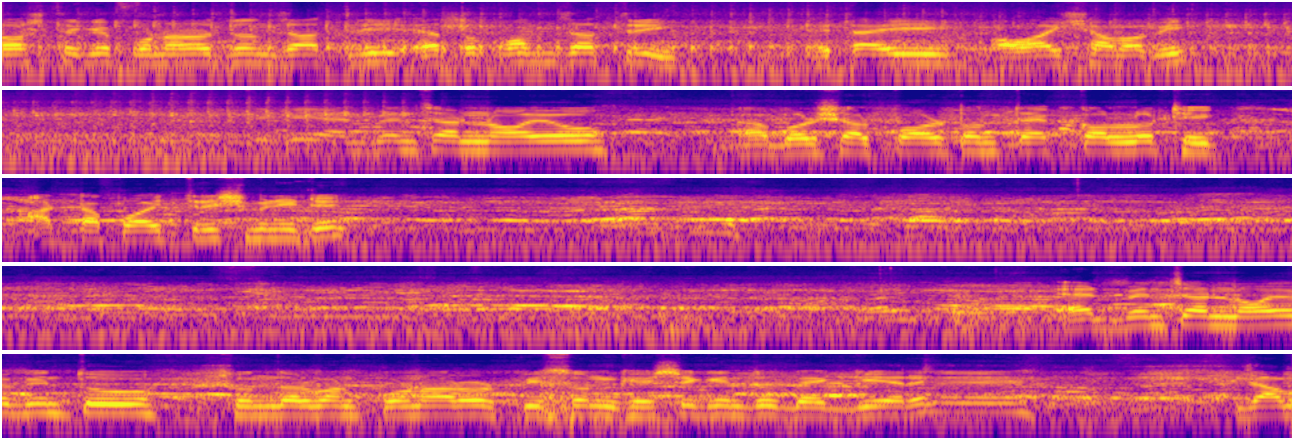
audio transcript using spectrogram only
দশ থেকে পনেরো জন যাত্রী। এত কম যাত্রী, এটাই হওয়াই স্বাভাবিক। থেকে অ্যাডভেঞ্চার নয়ও, বরিশাল পল্টন ত্যাগ করল ঠিক আটটা পঁয়ত্রিশ মিনিটে। অ্যাডভেঞ্চার নয়ও কিন্তু সুন্দরবন পনেরোর পিছন ঘেসে কিন্তু ব্যাগ গিয়ারে যাব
